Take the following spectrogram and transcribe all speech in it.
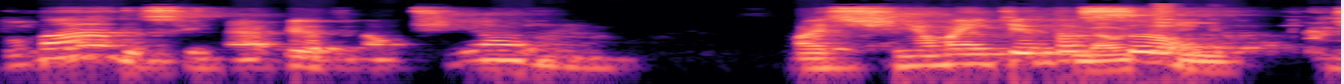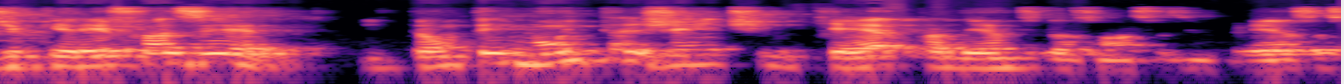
do nada, assim, né, Pedro? Não tinha um... Mas tinha uma inquietação tinha. de querer fazer. Então, tem muita gente inquieta dentro das nossas empresas,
